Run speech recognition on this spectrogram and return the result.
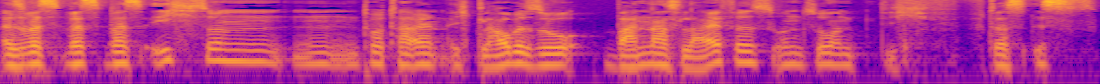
Also was, was, was ich so ein, ein total, ich glaube so, wann das live ist und so und ich, das ist,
